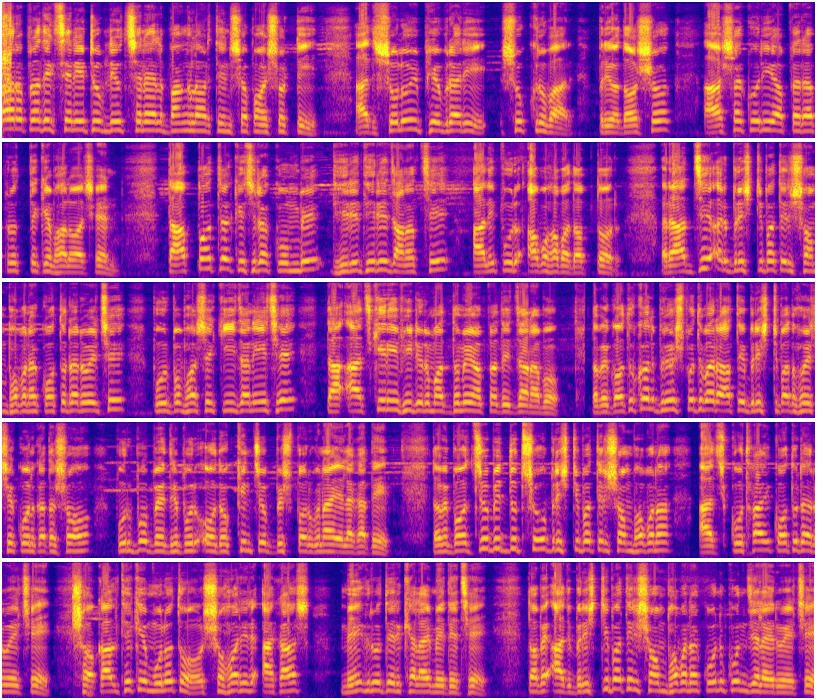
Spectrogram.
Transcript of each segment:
নমস্কার আপনারা দেখছেন ইউটিউব নিউজ চ্যানেল বাংলার তিনশো পঁয়ষট্টি। আজ ষোলোই ফেব্রুয়ারি, শুক্রবার। প্রিয় দর্শক, আশা করি আপনারা প্রত্যেকে ভালো আছেন। তাপমাত্রা কিছুটা কমবে, ধীরে ধীরে জানাচ্ছে আলিপুর আবহাওয়া দপ্তর। রাজ্যে আর বৃষ্টিপাতের সম্ভাবনা কতটা রয়েছে পূর্বভাসে কি জানিয়েছে, তা আজকের এই ভিডিওর মাধ্যমে আপনাদের জানাব। তবে গতকাল বৃহস্পতিবার রাতে বৃষ্টিপাত হয়েছে কলকাতা সহ পূর্ব মেদিনীপুর ও দক্ষিণ চব্বিশ পরগনা এলাকাতে। তবে বজ্রবিদ্যুৎ সহ বৃষ্টিপাতের সম্ভাবনা আজ কোথায় কতটা রয়েছে? সকাল থেকে মূলত শহরের আকাশ মেঘরোদের খেলায় মেতেছে। তবে আজ বৃষ্টিপাতের সম্ভাবনা কোন কোন জেলায় রয়েছে,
